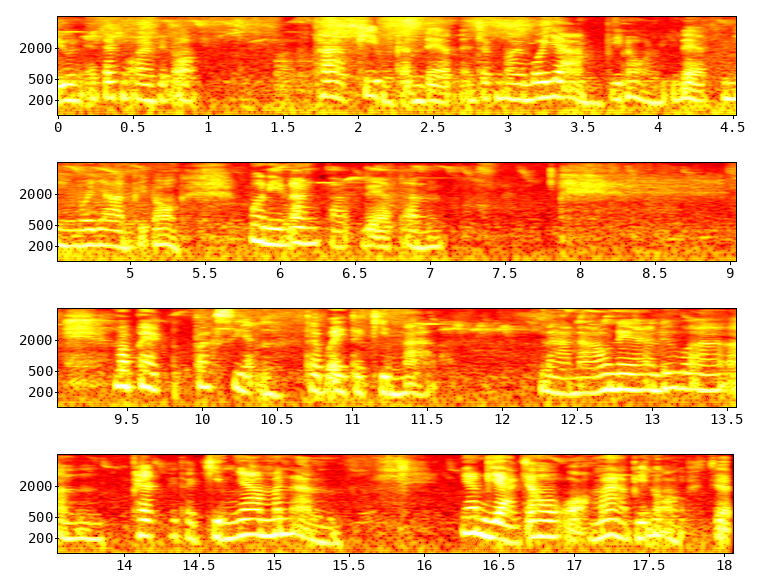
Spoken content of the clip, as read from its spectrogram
ผิวเนี่ยจักหน่อยพี่น้องทาครีมกันแดดเนี่ยจักหน่อยบ่ยานพี่น้องแดดนี่บ่ยานพี่น้องเมื่อนี้นั่งตากแดดอัน มาแพ็คปักเสียนแต่ไปแต่กินหนาหนาหนาวแน่หรือว่าอันแพ็คไปแต่กินย่ามมันอันย่ามอยากจะเอาออกมาพี่น้องจะ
